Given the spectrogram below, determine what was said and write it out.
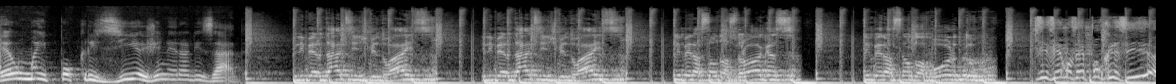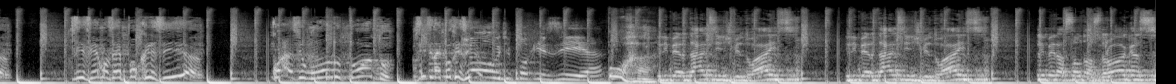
É uma hipocrisia generalizada. Liberdades individuais. Liberdades individuais. Liberação das drogas. Liberação do aborto. Vivemos a hipocrisia! Vivemos a hipocrisia! Quase o mundo todo vive na hipocrisia! Show de hipocrisia! Porra! Liberdades individuais. Liberdades individuais. Liberação das drogas.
